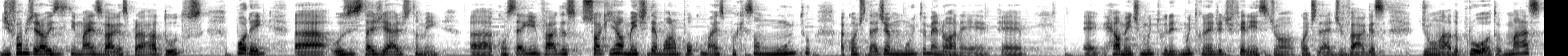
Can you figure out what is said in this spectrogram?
de forma geral existem mais vagas para adultos, porém, uh, os estagiários também uh, conseguem vagas, só que realmente demora um pouco mais, porque são muito, a quantidade é muito menor, né? É, é, é realmente muito grande, muito grande a diferença de uma quantidade de vagas de um lado para o outro. Mas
